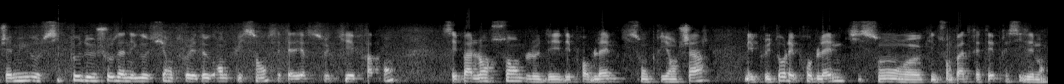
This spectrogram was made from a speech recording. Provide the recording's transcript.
jamais eu aussi peu de choses à négocier entre les deux grandes puissances, c'est-à-dire ce qui est frappant, c'est pas l'ensemble des, problèmes qui sont pris en charge, mais plutôt les problèmes qui, sont, euh, qui ne sont pas traités précisément.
